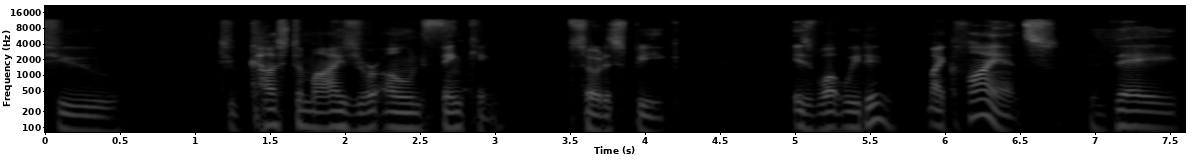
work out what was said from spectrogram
to to customize your own thinking so to speak is what we do. My clients they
